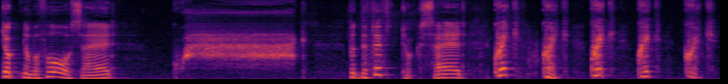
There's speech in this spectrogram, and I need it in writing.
Duck number four said, quack. But the fifth duck said, quick, quick, quick, quick, quick.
